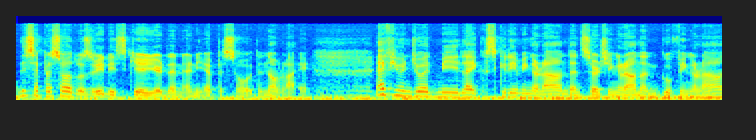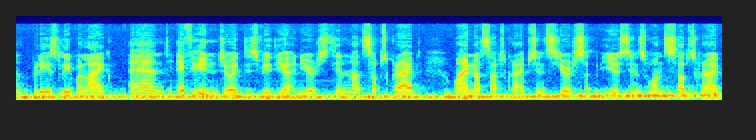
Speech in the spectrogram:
this episode was really scarier than any episode, no lie. If you enjoyed me like screaming around and searching around and goofing around, please leave a like. And if you enjoyed this video and you're still not subscribed, why not subscribe? Since you're you since one subscribe,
